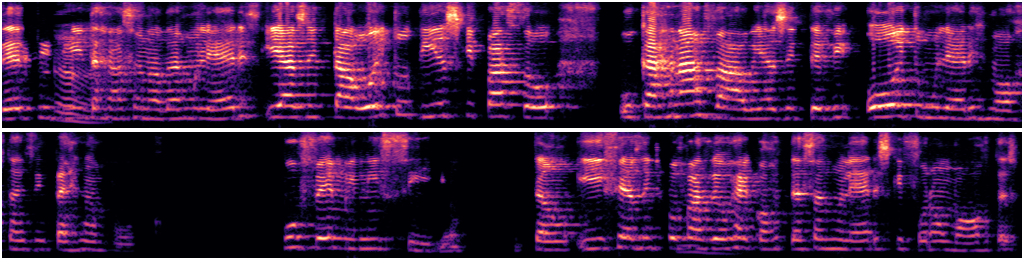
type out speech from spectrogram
Desse Dia uhum. Internacional das Mulheres, e a gente está oito dias que passou o carnaval, e a gente teve oito mulheres mortas em Pernambuco por feminicídio. Então, e se a gente for fazer o uhum. recorte dessas mulheres que foram mortas,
